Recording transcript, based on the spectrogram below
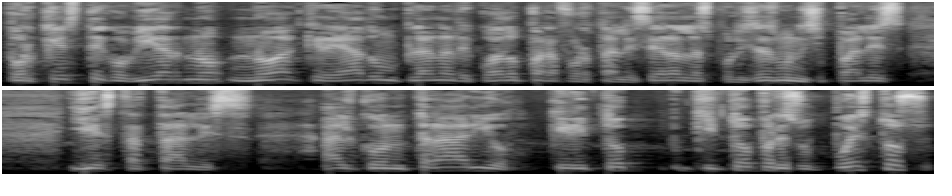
porque este gobierno no ha creado un plan adecuado para fortalecer a las policías municipales y estatales. Al contrario, quitó, quitó presupuestos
